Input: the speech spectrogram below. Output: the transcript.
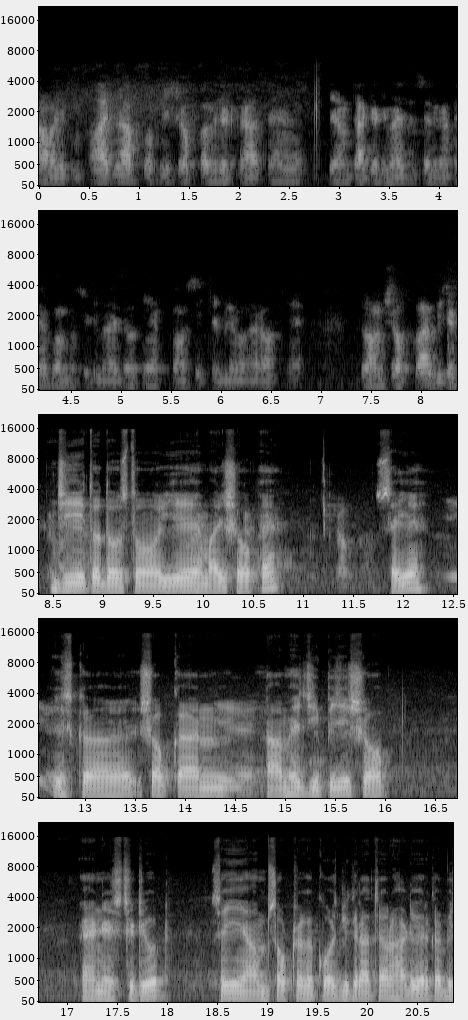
अस्सलाम आज मैं आपको अपनी शॉप का विज़िट कराते हैं कि हम क्या क्या डिवाइस सेल करते हैं कौन कौन सी डिवाइस होती हैं कौन सी केबलें वगैरह होती हैं तो हम शॉप का विज़िट जी तो दोस्तों ये हमारी शॉप है। सही है? इसका शॉप का नाम है G P G shop and institute सही है यहाँ हम सॉफ्टवेयर का कोर्स भी कराते हैं और हार्डवेयर का भी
